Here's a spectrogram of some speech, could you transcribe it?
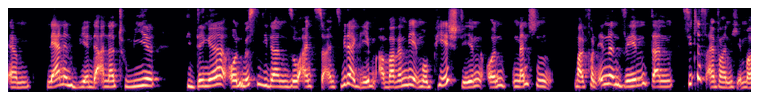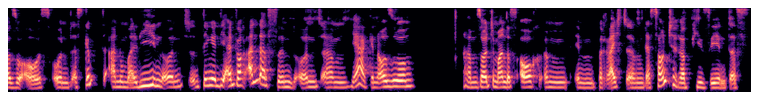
ähm, lernen wir in der Anatomie die Dinge und müssen die dann so eins zu eins wiedergeben. Aber wenn wir im OP stehen und Menschen mal von innen sehen, dann sieht es einfach nicht immer so aus. Und es gibt Anomalien und Dinge, die einfach anders sind. Und ähm, ja, genauso ähm, sollte man das auch ähm, im Bereich ähm, der Soundtherapie sehen, dass,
